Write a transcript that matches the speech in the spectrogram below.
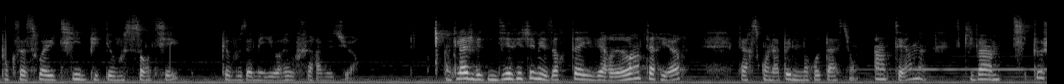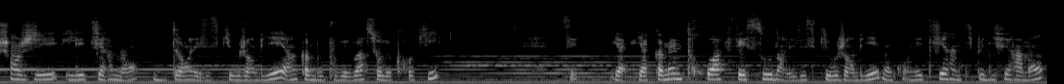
pour que ça soit utile, puis que vous sentiez que vous améliorez au fur et à mesure. Donc là, je vais diriger mes orteils vers l'intérieur, faire ce qu'on appelle une rotation interne, ce qui va un petit peu changer l'étirement dans les ischio-jambiers, hein, comme vous pouvez voir sur le croquis. il y, a quand même trois faisceaux dans les ischio-jambiers, donc on étire un petit peu différemment.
